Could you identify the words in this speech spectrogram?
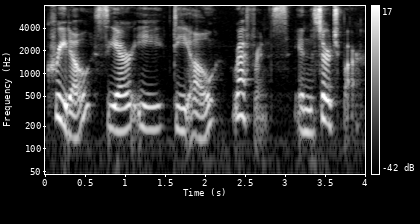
Credo, C R E D O, reference in the search bar.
